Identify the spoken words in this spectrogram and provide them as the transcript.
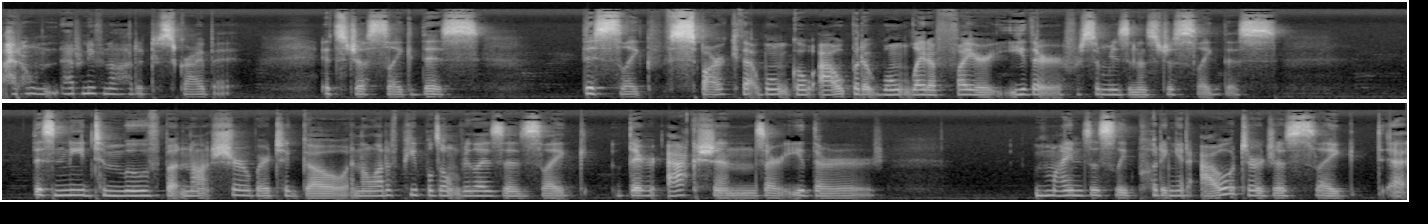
I don't I don't even know how to describe it. It's just like this this like spark that won't go out but it won't light a fire either. For some reason it's just like this this need to move but not sure where to go and a lot of people don't realize is like their actions are either mindlessly putting it out or just like Uh,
